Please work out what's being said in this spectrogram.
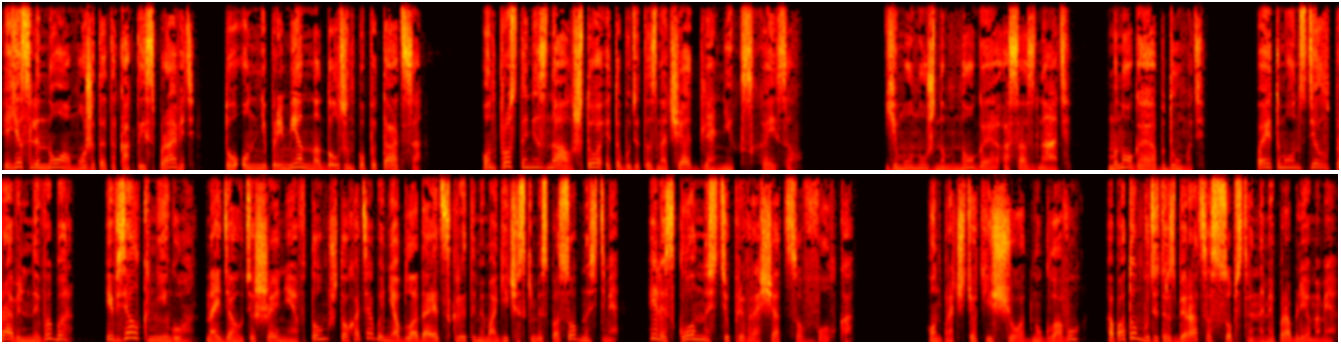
И если Ноа может это как-то исправить, то он непременно должен попытаться. Он просто не знал, что это будет означать для них с Хейзел. Ему нужно многое осознать, многое обдумать. Поэтому он сделал правильный выбор и взял книгу, найдя утешение в том, что хотя бы не обладает скрытыми магическими способностями — или склонностью превращаться в волка. Он прочтет еще одну главу, а потом будет разбираться с собственными проблемами.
